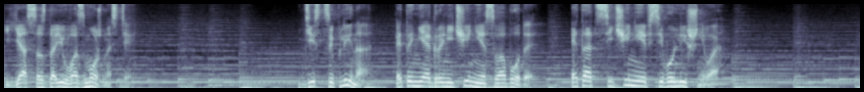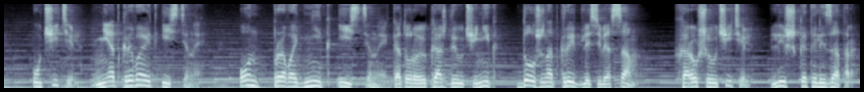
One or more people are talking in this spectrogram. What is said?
Я создаю возможности. Дисциплина – это не ограничение свободы, это отсечение всего лишнего. Учитель не открывает истины. Он – проводник истины, которую каждый ученик должен открыть для себя сам. Хороший учитель – лишь катализатор –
